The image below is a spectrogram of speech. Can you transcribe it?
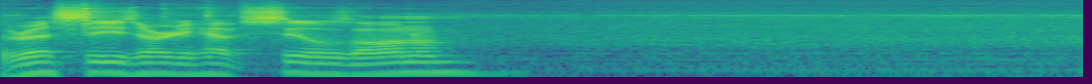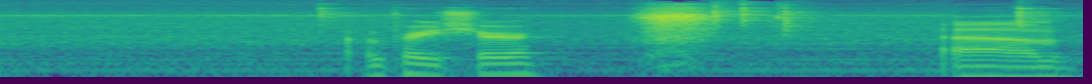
The rest of these already have seals on them. I'm pretty sure. Um,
